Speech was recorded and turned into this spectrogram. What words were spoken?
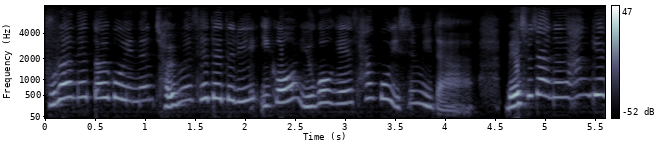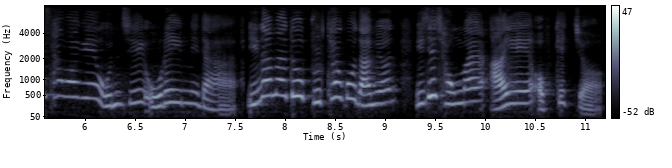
불안에 떨고 있는 젊은 세대들이 이거 6억에 사고 있습니다. 매수자는 한계 상황에 온 지 오래입니다. 이나마도 불타고 나면 이제 정말 아예 없겠죠.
